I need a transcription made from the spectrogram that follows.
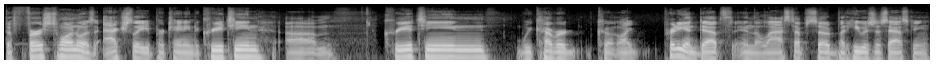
the first one was actually pertaining to creatine. Um, creatine we covered co- like pretty in depth in the last episode, but he was just asking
